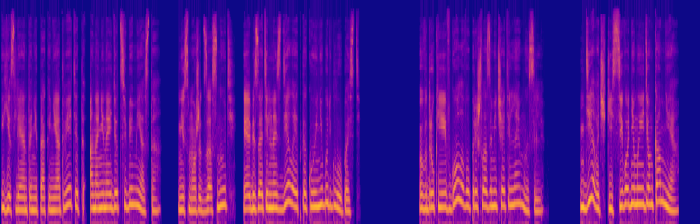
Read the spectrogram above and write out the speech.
Если Энтони так и не ответит, она не найдет себе места, не сможет заснуть и обязательно сделает какую-нибудь глупость. Вдруг ей в голову пришла замечательная мысль. «Девочки, сегодня мы идем ко мне.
